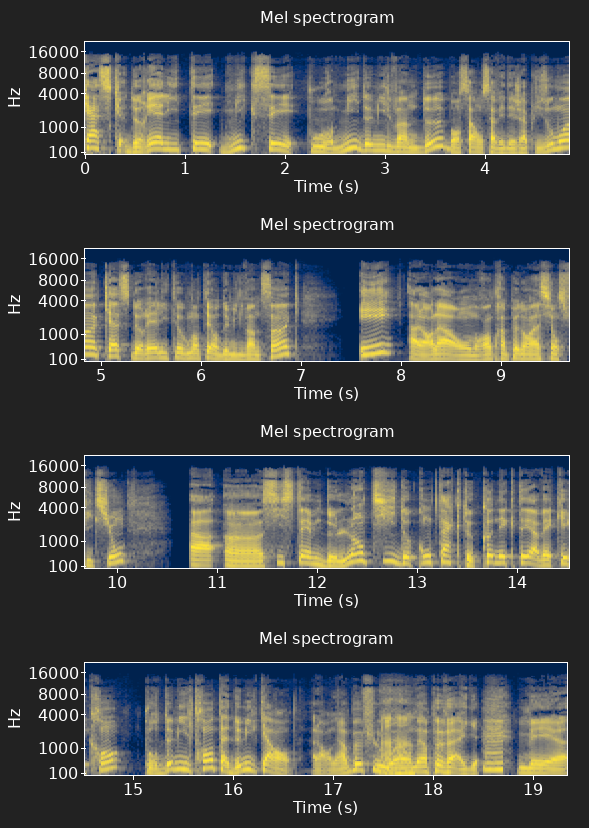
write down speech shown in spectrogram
casque de réalité mixé pour mi-2022. Bon, ça, on savait déjà plus ou moins. Casque de réalité augmentée en 2025. Et, alors là, on rentre un peu dans la science-fiction, à un système de lentilles de contact connectées avec écran pour 2030 à 2040. Alors, on est un peu flou, hein, Ah. on est un peu vague. Mm. Mais euh,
